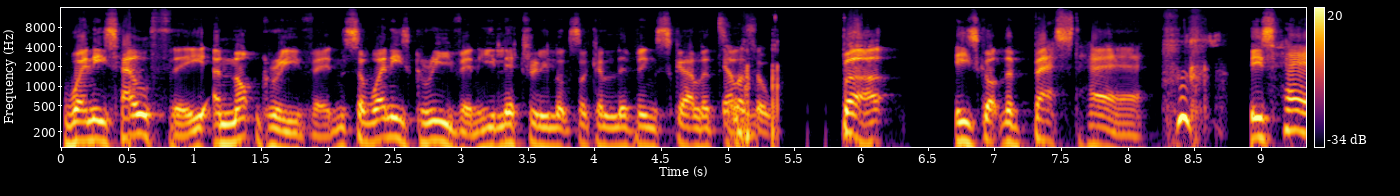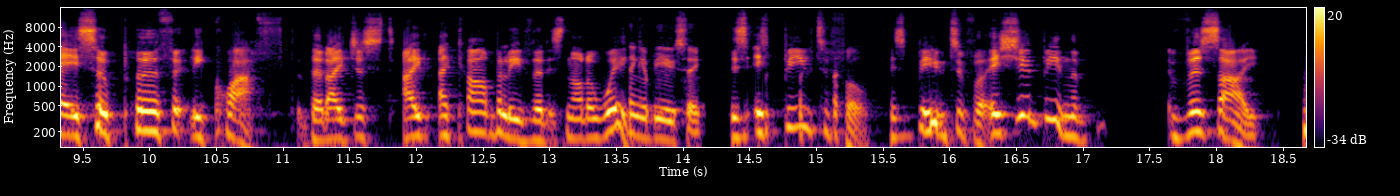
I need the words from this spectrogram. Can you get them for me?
when he's healthy and not grieving. So when he's grieving, he literally looks like a living skeleton. Skeletal. But he's got the best hair. his hair is so perfectly coiffed that I just I, I can't believe that it's not a wig. Thing of beauty. It's, it's beautiful. It's beautiful. It should be in the Versailles.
